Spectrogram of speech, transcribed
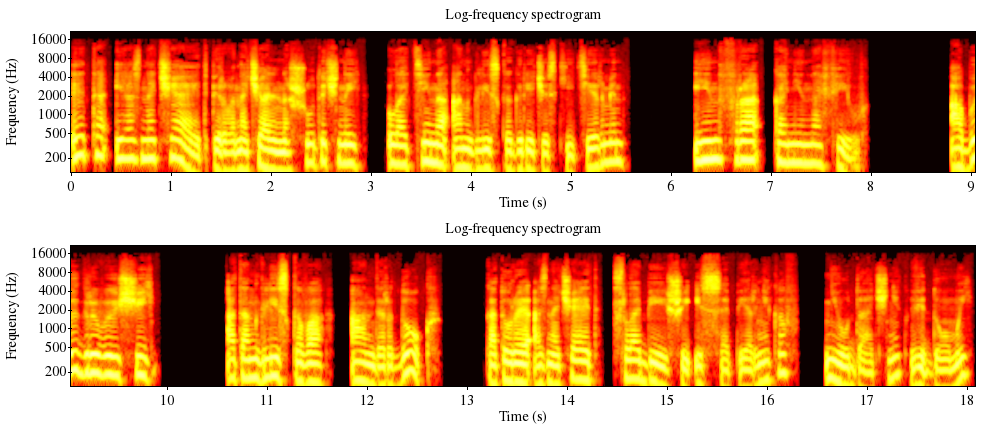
Это и означает первоначально шуточный латино-английско-греческий термин инфраканинофил, обыгрывающий от английского underdog, которое означает слабейший из соперников, неудачник, ведомый,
